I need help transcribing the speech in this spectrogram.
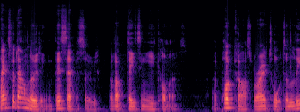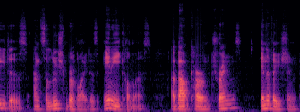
Thanks for downloading this episode of Updating E-commerce, a podcast where I talk to leaders and solution providers in e-commerce about current trends, innovation,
